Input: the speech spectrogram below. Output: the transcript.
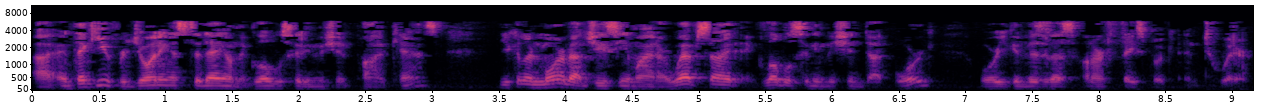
Uh, and thank you for joining us today on the Global City Mission podcast. You can learn more about GCMI at our website at globalcitymission.org, or you can visit us on our Facebook and Twitter.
